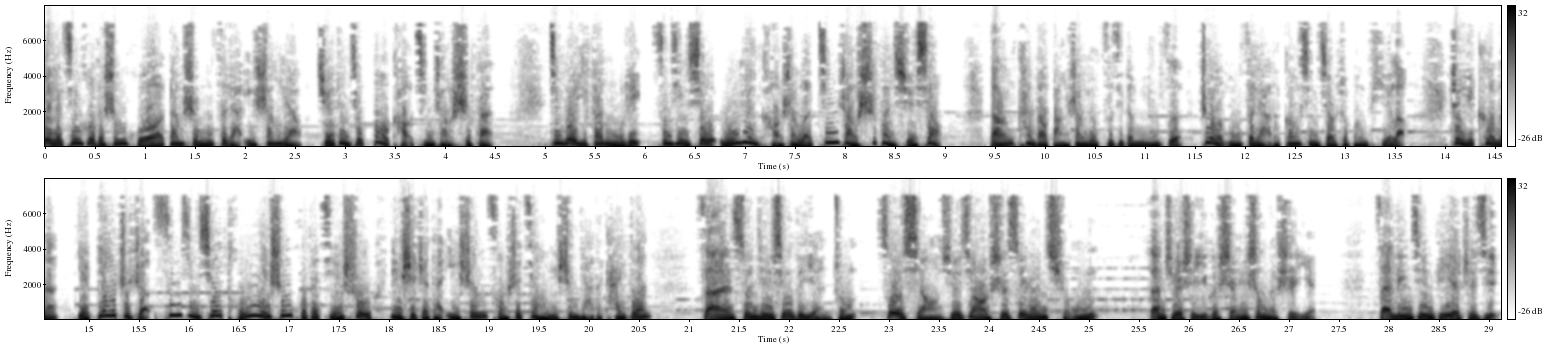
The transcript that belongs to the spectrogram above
为了今后的生活，当时母子俩一商量，决定就报考京兆师范。经过一番努力，孙敬修如愿考上了京兆师范学校。当看到榜上有自己的名字，这母子俩的高兴劲儿就甭提了。这一刻呢，也标志着孙敬修童年生活的结束，预示着他一生从事教育生涯的开端。在孙敬修的眼中，做小学教师虽然穷，但却是一个神圣的事业。在临近毕业之际，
